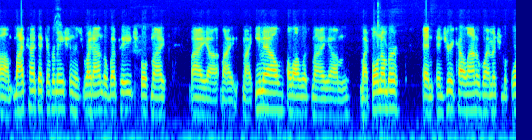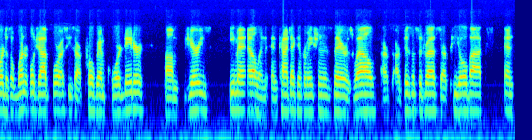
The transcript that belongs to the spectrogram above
um, my contact information is right on the webpage, both my my uh, my my email along with my um, my phone number. And, and Jerry Catalano, who I mentioned before, does a wonderful job for us. He's our program coordinator. Um, Jerry's email and, and contact information is there as well. Our, our business address, our PO box, and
